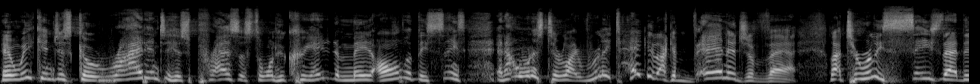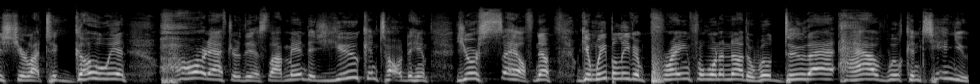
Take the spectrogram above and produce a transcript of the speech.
and we can just go right into his presence, the one who created and made all of these things. And I want us to like really take it like advantage of that, like to really seize that this year, like to go in hard after this, like, man, that you can talk to him yourself. Now, again, we believe in praying for one another. We'll do that, have, we'll continue.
